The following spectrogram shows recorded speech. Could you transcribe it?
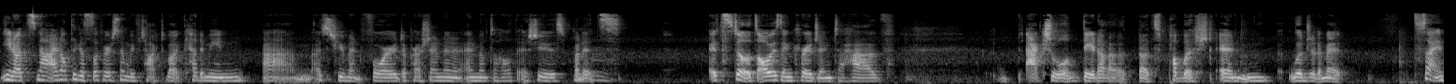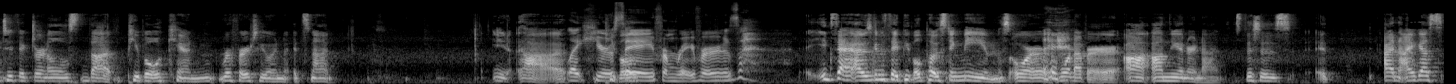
you know, it's not, I don't think it's the first time we've talked about ketamine um, as treatment for depression and, and mental health issues, but it's, it's still, it's always encouraging to have actual data that's published in legitimate scientific journals that people can refer to and it's not, you know, uh, Like hearsay from ravers. Exactly. I was going to say people posting memes or whatever uh, on the internet. This is, it, and I guess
